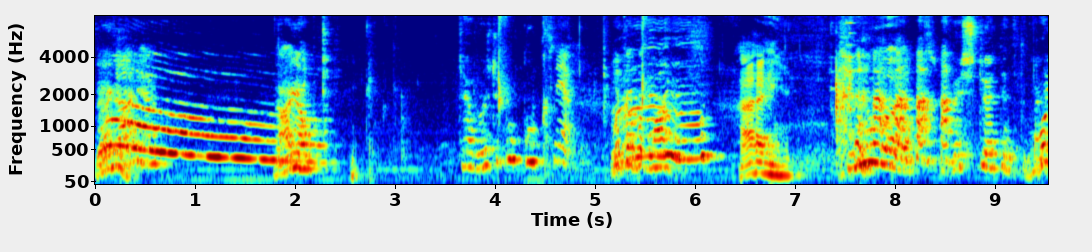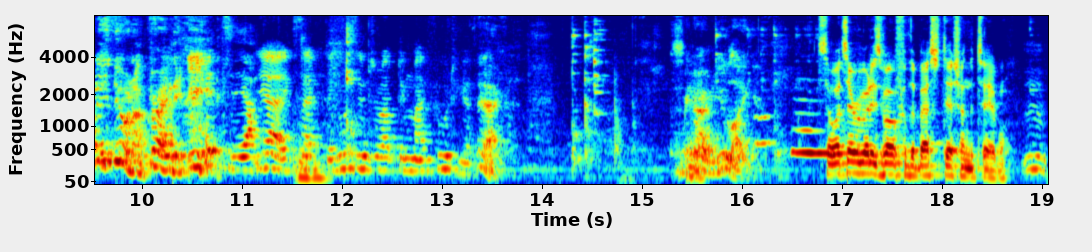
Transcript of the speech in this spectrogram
Daniel. Oh. Daniel. Tja, waar is de koekoek? Snap. Look up at Mark. Hi. Goed. Verstuitend. What are you doing? I'm trying to eat. Ja. Yeah, exactly. Who's interrupting my food here? Yeah. I mean, however you like it. So, what's everybody's vote for the best dish on the table? Mm,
